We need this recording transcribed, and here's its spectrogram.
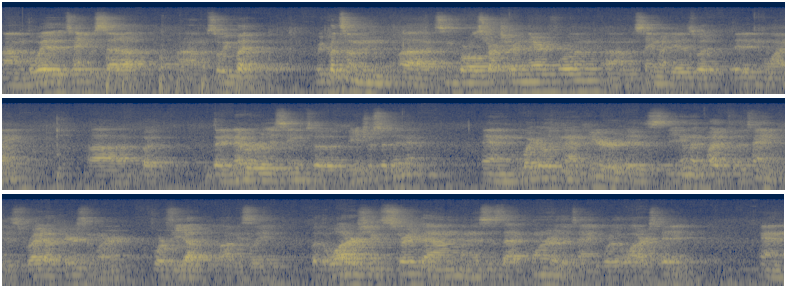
um, the way that the tank was set up, um, so we put we put some uh, some coral structure in there for them, um, the same idea as what they did in Hawaii, uh, but they never really seemed to be interested in it. And what you're looking at here is the inlet pipe for the tank is right up here somewhere, four feet up, obviously. But the water shoots straight down, and this is that corner of the tank where the water's hitting. And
